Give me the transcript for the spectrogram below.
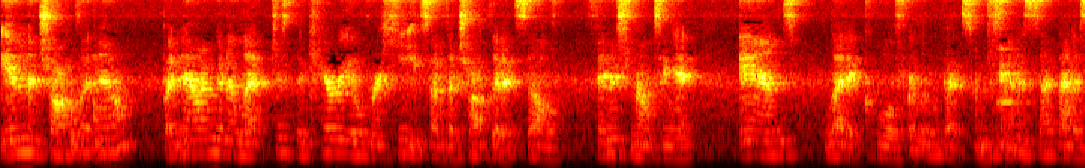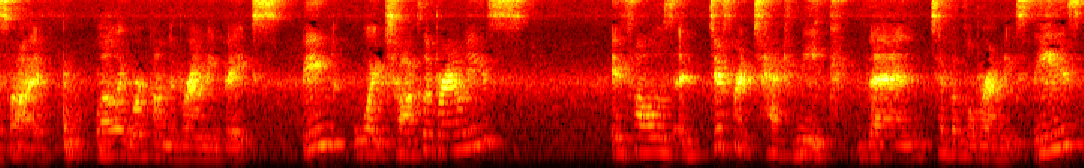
in the chocolate now, but now I'm going to let just the carryover heat of the chocolate itself finish melting it and let it cool for a little bit. So I'm just going to set that aside while I work on the brownie base. Being white chocolate brownies, it follows a different technique than typical brownies. These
